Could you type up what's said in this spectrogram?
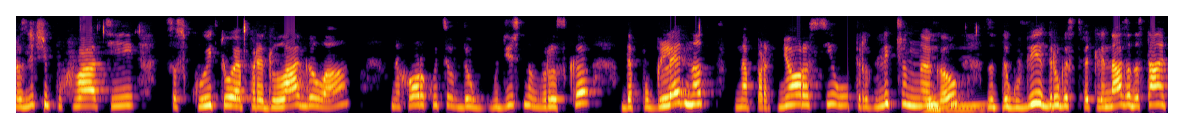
различни похвати, с които е предлагала на хора, които са в дългогодишна връзка, да погледнат на партньора си от различен ъгъл, Мгм. за да го видят друга светлина, за да стане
